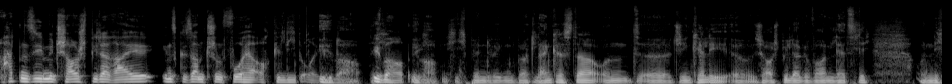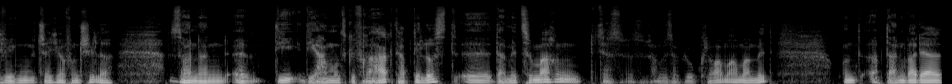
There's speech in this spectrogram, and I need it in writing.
hatten Sie mit Schauspielerei insgesamt schon vorher auch geliebäugelt? Überhaupt nicht. Überhaupt nicht. Überhaupt nicht. Ich bin wegen Burt Lancaster und äh, Gene Kelly äh, Schauspieler geworden letztlich und nicht wegen Tschechow und Schiller, sondern äh, die, die haben uns gefragt, habt ihr Lust, äh, da mitzumachen? Das, das haben wir gesagt, klar, machen wir mit. Und ab dann war der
